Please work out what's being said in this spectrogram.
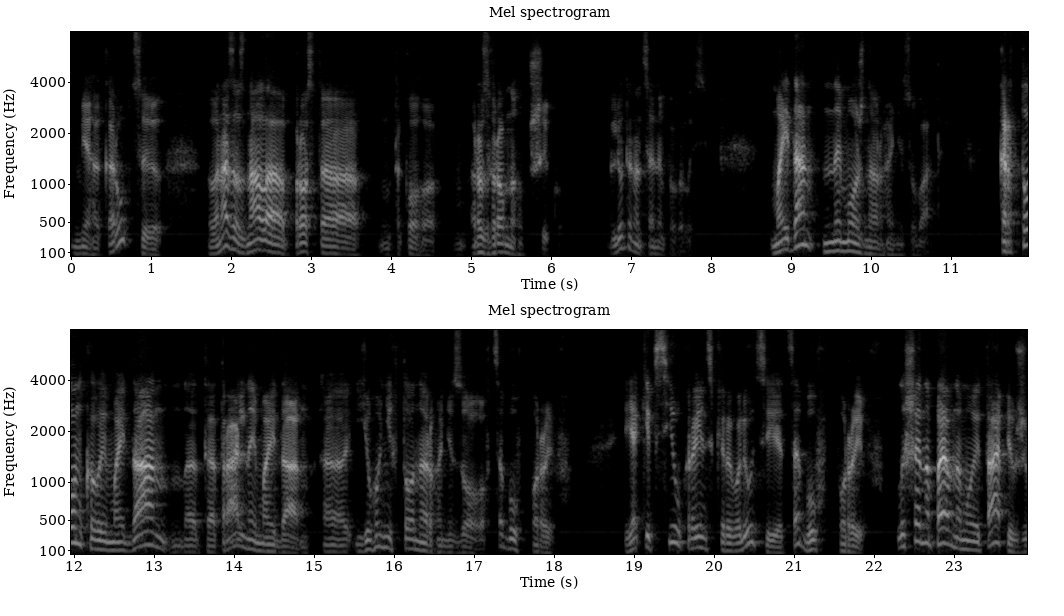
мегакорупцією, вона зазнала просто такого розгромного пшику. Люди на це не повелись. Майдан не можна організувати. Картонковий майдан, е, театральний майдан, е, його ніхто не організовував. Це був порив. Як і всі українські революції, це був порив. Лише на певному етапі, вже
